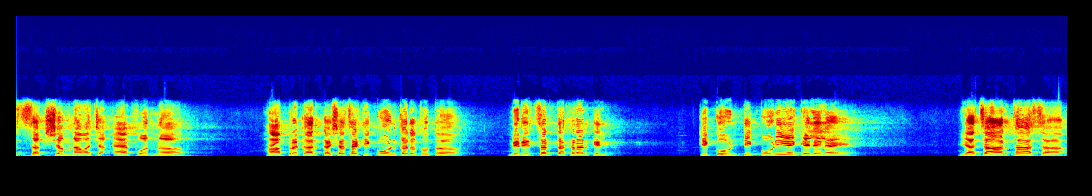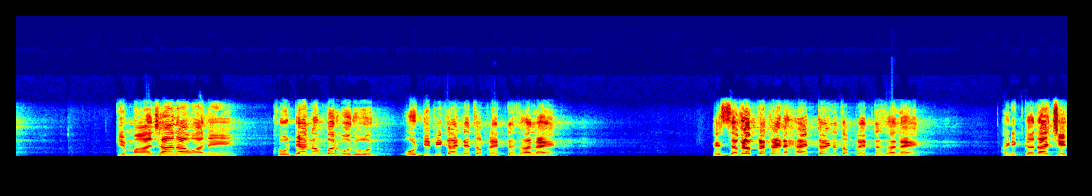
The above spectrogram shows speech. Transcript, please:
सक्षम नावाच्या ॲपवरनं हा प्रकार कशासाठी कोण करत होतं? मी रितसर तक्रार केले. की कोणती कोणी हे केलेलं आहे? याचा अर्थ असा की माझ्या नावाने खोट्या नंबरवरून ओ टी पी काढण्याचा प्रयत्न झालाय. हे सगळं प्रकरण हॅक करण्याचा प्रयत्न झालाय. आणि कदाचित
